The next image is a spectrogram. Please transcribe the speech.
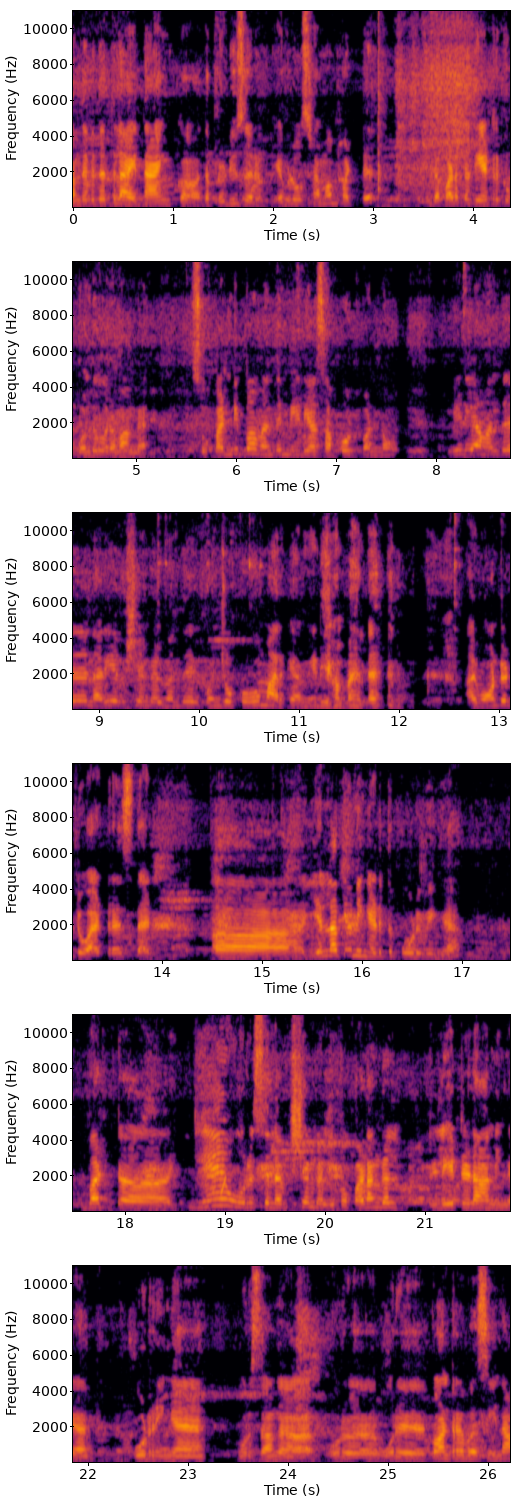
அந்த விதத்தில் ஐ தேங்க் த ப்ரொடியூசர் எவ்வளோ சிரமம் பட்டு இந்த படத்தை தியேட்டருக்கு கொண்டு வருவாங்க. ஸோ கண்டிப்பாக வந்து மீடியா சப்போர்ட் பண்ணோம். மீடியா வந்து நிறைய விஷயங்கள் வந்து கொஞ்சம் கோவமாக இருக்கேன் மீடியா மேலே. I wanted to address that எல்லாத்தையும் நீங்கள் எடுத்து போடுவீங்க. பட் ஏன் ஒரு சில விஷயங்கள் இப்போ படங்கள் ரிலேட்டடாக நீங்கள் போடுறீங்க ஒரு சங்க ஒரு ஒரு கான்ட்ரவர்சினா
